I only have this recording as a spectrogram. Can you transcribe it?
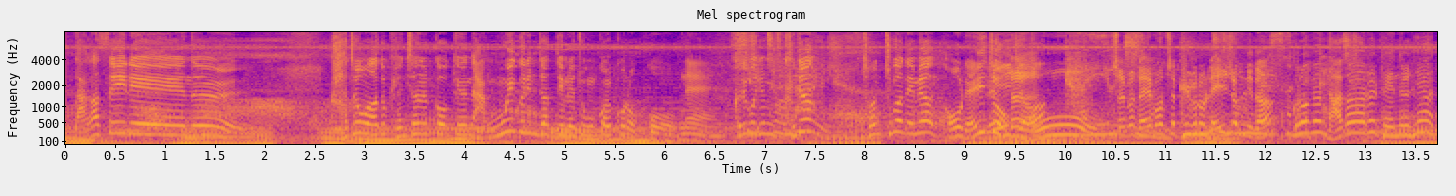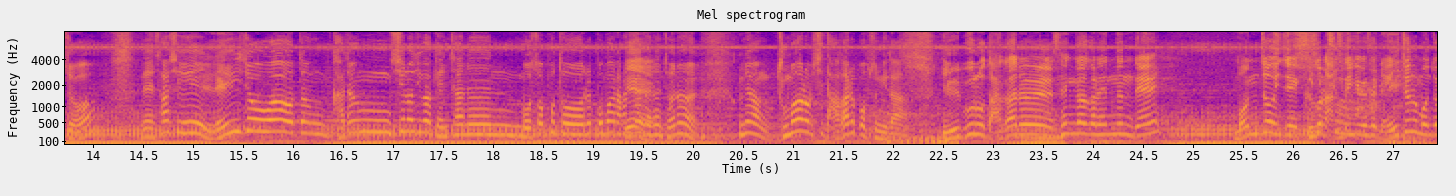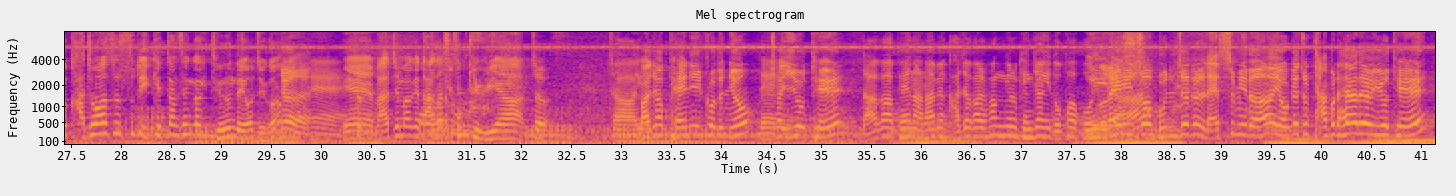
나가 세이렌을 가져와도 괜찮을 것 같긴 한데 악몽의 그림자 때문에 조금 껄끄럽고. 네. 그리고 좀 그냥 전투가 되면 어 레이저. 네. 오, 자, 이번 네 번째 pick으로 레이저입니다. 그러면 나가를 ban을 해야죠. 네, 사실 레이저와 어떤 가장 시너지가 괜찮은 뭐 서포터를 뽑아라 한다면 은 예. 저는 그냥 두말 없이 나가를 뽑습니다. 일부러 나가를 생각을 했는데 먼저 이제 그걸 안 되기 위해서 레이저를 먼저 가져왔을 수도 있겠다는 생각이 드는데요 지금. 예. 네. 예, 마지막에 나가를 뽑기 위한. 자, 자, 이거 마지막 ban이 있거든요. 네. 자, EOT. 나가 ban 안 하면 가져갈 확률 굉장히 높아 보입니다. 레이저 문제를 냈습니다. 여기에 좀 답을 해야 돼요, EOT.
